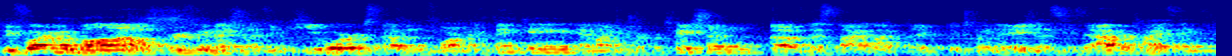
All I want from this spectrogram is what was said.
Before I move on, I'll briefly mention a few key works that inform my thinking and my interpretation of this dialectic between the agency's advertising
